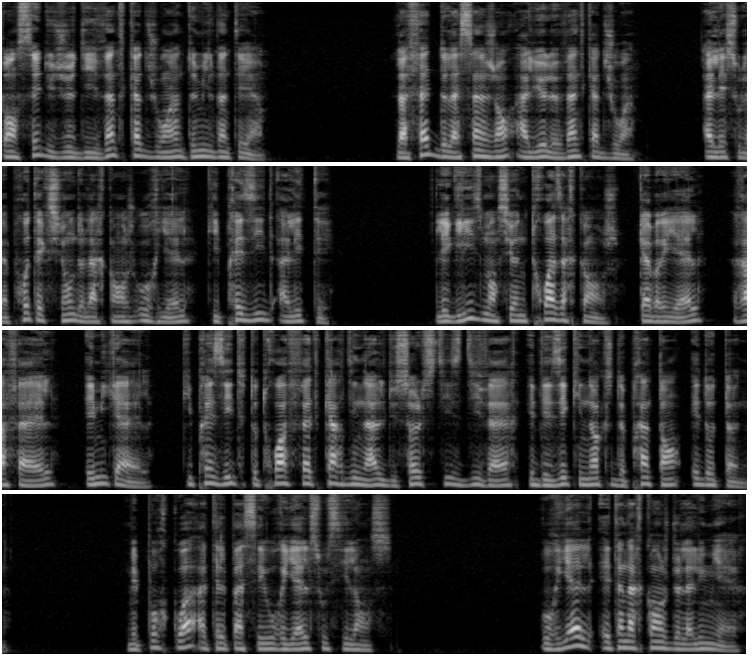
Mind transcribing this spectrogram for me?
Pensée du jeudi 24 juin 2021 La fête de la Saint-Jean a lieu le 24 juin. Elle est sous la protection de l'archange Ouriel qui préside à l'été. L'Église mentionne trois archanges, Gabriel, Raphaël et Michael, qui président aux trois fêtes cardinales du solstice d'hiver et des équinoxes de printemps et d'automne. Mais pourquoi a-t-elle passé Ouriel sous silence? Ouriel est un archange de la lumière.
